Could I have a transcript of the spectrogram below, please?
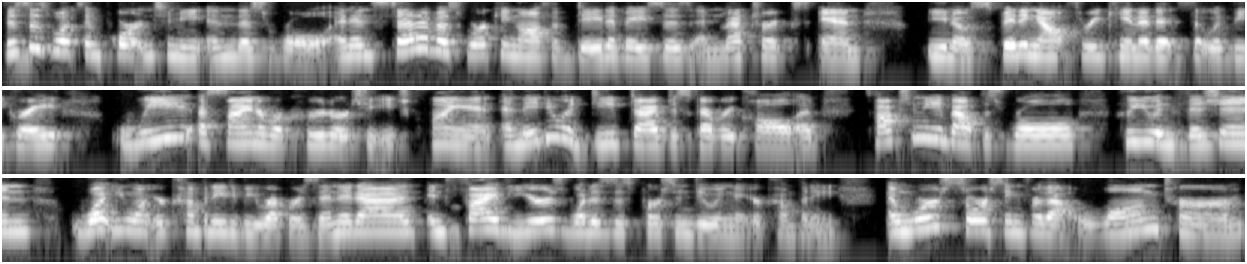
This is what's important to me in this role. And instead of us working off of databases and metrics and you know, spitting out three candidates that would be great we assign a recruiter to each client and they do a deep dive discovery call of talk to me about this role, who you envision, what you want your company to be represented as. In five years, what is this person doing at your company? And we're sourcing for that long term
